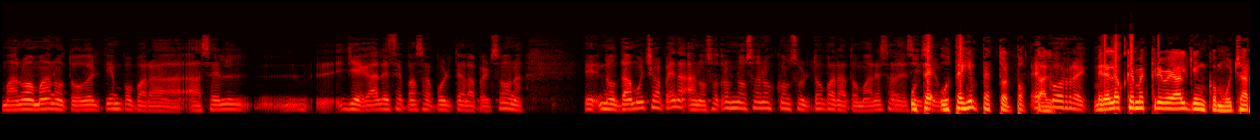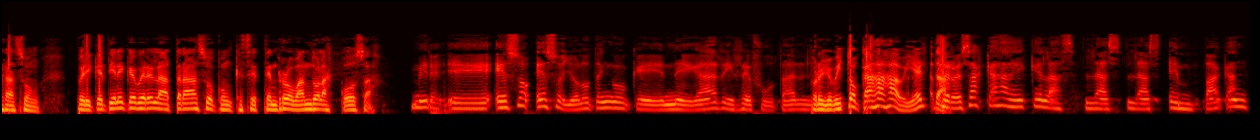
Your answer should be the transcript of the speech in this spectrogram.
mano a mano todo el tiempo para hacer llegar ese pasaporte a la persona. Eh, nos da mucha pena. A nosotros no se nos consultó para tomar esa decisión. Usted, usted es inspector postal. Es correcto. Mire lo que me escribe alguien con mucha razón. Pero ¿y qué tiene que ver el atraso con que se estén robando las cosas? Mire, eh, eso, eso yo lo tengo que negar y refutar. Pero yo he visto cajas abiertas. Pero esas cajas es que las, las, las empacan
